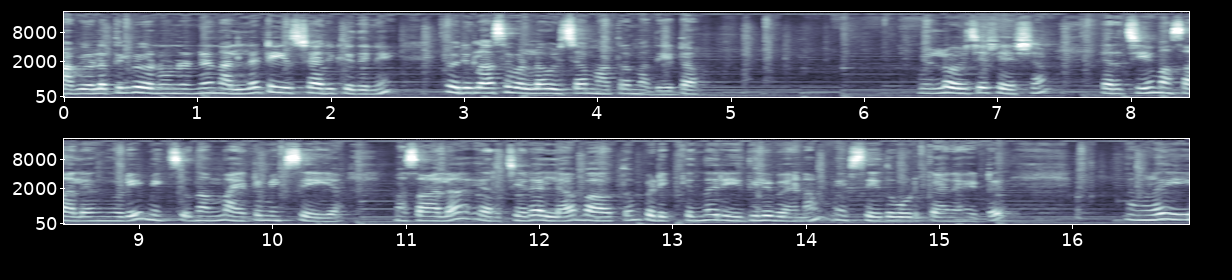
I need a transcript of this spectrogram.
ആവി വെള്ളത്തിൽ വേണമെന്നുണ്ടെങ്കിൽ നല്ല ടേസ്റ്റ് ആയിരിക്കും ഇതിന്. ഒരു ഗ്ലാസ് വെള്ളം ഒഴിച്ചാൽ മാത്രം മതി കേട്ടോ. വെള്ളം ഒഴിച്ച ശേഷം ഇറച്ചിയും മസാലയും കൂടി മിക്സ് നന്നായിട്ട് മിക്സ് ചെയ്യുക. മസാല ഇറച്ചിയുടെ എല്ലാ ഭാഗത്തും പിടിക്കുന്ന രീതിയിൽ വേണം മിക്സ് ചെയ്ത് കൊടുക്കാനായിട്ട്. നമ്മൾ ഈ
